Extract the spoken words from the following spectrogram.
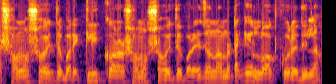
সমস্যা হতে পারে ক্লিক করার সমস্যা হতে পারে। এই জন্য আমরা এটাকে লক করে দিলাম।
